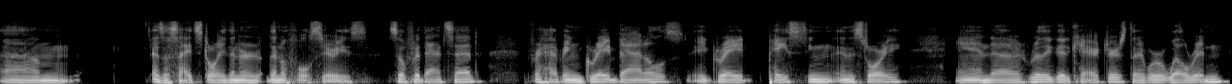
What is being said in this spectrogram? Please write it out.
um, as a side story than a than a full series. So for that said, for having great battles, a great pacing in the story, and uh, really good characters that were well written,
